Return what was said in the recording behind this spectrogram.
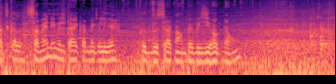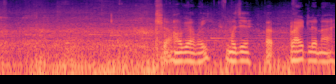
आजकल समय नहीं मिलता है करने के लिए। कुछ दूसरा काम पे बिज़ी हो गया हूँ। क्या हो गया भाई? मुझे राइट लेना है।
